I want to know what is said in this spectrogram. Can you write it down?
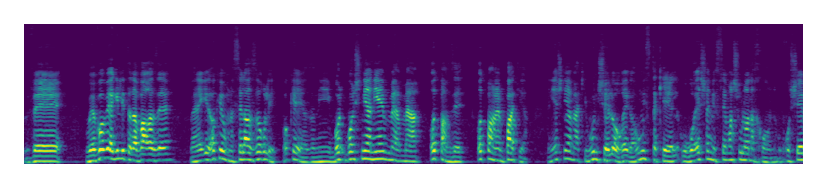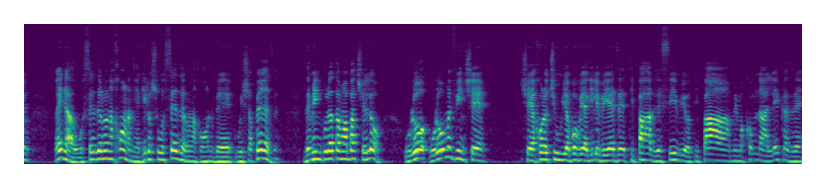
והוא יבוא ויגיד לי את הדבר הזה, ואני אגיד, אוקיי, הוא מנסה לעזור לי, אוקיי, אז אני, בוא, בוא שנייה נהיה, מה, מה, עוד פעם, זה עוד פעם אמפתיה. אני אהיה שנייה מהכיוון שלו, רגע, הוא מסתכל, הוא רואה שאני עושה משהו לא נכון, הוא חושב, רגע, הוא עושה את זה לא נכון, אני אגיד לו שהוא עושה את זה לא נכון, והוא ישפר את זה. זה מנקודת המבט שלו. הוא לא, הוא לא מבין ש, שיכול להיות שהוא יבוא ויגיד לי ויהיה איזה טיפה אגרסיבי, או טיפה ממקום נעלה כזה,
